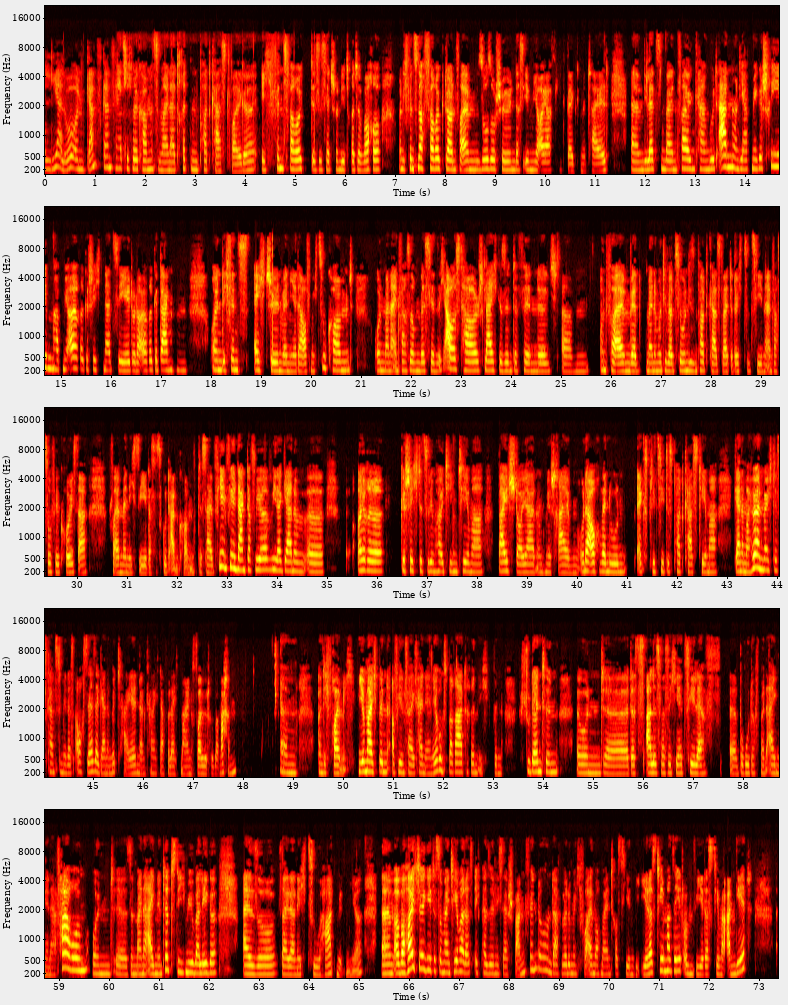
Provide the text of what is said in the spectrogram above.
Hallihallo und ganz, ganz herzlich willkommen zu meiner dritten Podcast-Folge. Ich finde es verrückt, es ist jetzt schon die dritte Woche und ich finde es noch verrückter und vor allem so, so schön, dass ihr mir euer Feedback mitteilt. Ähm, die letzten beiden Folgen kamen gut an und ihr habt mir geschrieben, habt mir eure Geschichten erzählt oder eure Gedanken und ich finde es echt schön, wenn ihr da auf mich zukommt und man einfach so ein bisschen sich austauscht, Gleichgesinnte findet. Ähm, und vor allem wird meine Motivation, diesen Podcast weiter durchzuziehen, einfach so viel größer. Vor allem, wenn ich sehe, dass es gut ankommt. Deshalb vielen, vielen Dank dafür. Wieder gerne äh, eure Geschichte zu dem heutigen Thema beisteuern und mir schreiben. Oder auch wenn du ein explizites Podcast-Thema gerne mal hören möchtest, kannst du mir das auch sehr, sehr gerne mitteilen. Dann kann ich da vielleicht mal eine Folge drüber machen. Ähm, und ich freue mich. Wie immer, ich bin auf jeden Fall keine Ernährungsberaterin, ich bin Studentin und äh, das alles, was ich hier erzähle, äh, beruht auf meinen eigenen Erfahrungen und äh, sind meine eigenen Tipps, die ich mir überlege. Also sei da nicht zu hart mit mir. Ähm, aber heute geht es um ein Thema, das ich persönlich sehr spannend finde und da würde mich vor allem auch mal interessieren, wie ihr das Thema seht und wie ihr das Thema angeht.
